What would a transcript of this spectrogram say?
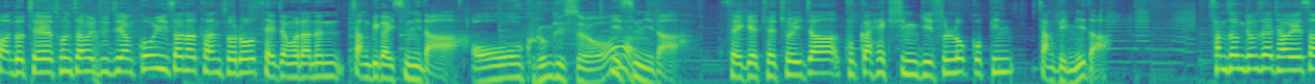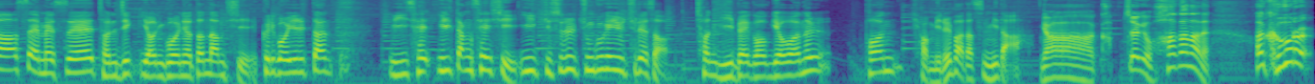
반도체에 손상을 주지 않고 이산화탄소로 세정을 하는 장비가 있습니다. 오, 그런 게 있어요. 있습니다. 세계 최초이자 국가 핵심 기술로 꼽힌 장비입니다. 삼성전자 자회사 세메스의 전직 연구원이었던 남씨 그리고 일단 이 세, 일당 셋이 이 기술을 중국에 유출해서 1,200억여 원을 번 혐의를 받았습니다. 야, 갑자기 화가 나네. 아, 그거를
